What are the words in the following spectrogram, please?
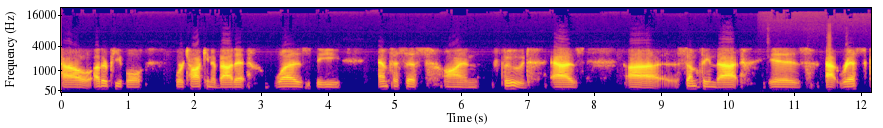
how other people were talking about it was the emphasis on food as uh, something that is at risk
